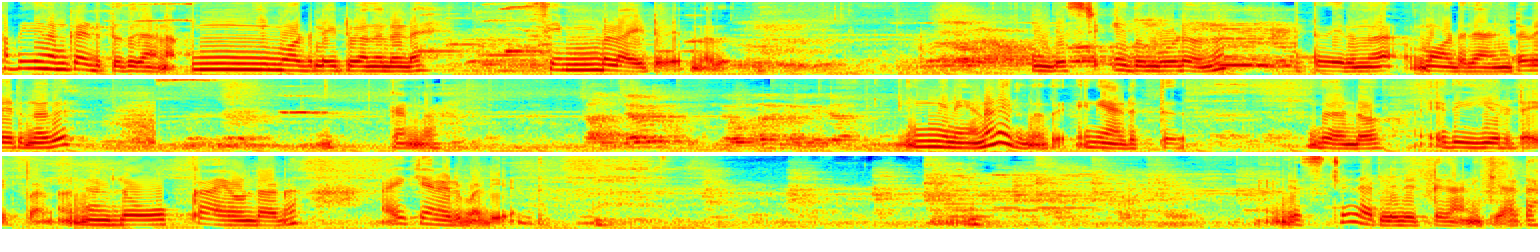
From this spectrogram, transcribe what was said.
അപ്പോൾ ഇനി നമുക്ക് അടുത്തത് കാണാം. ഈ മോഡലായിട്ട് വന്നിട്ടുണ്ടേ. സിമ്പിളായിട്ട് വരുന്നത്. ജസ്റ്റ് ഇതും കൂടെ ഒന്ന് ഇട്ട് വരുന്ന മോഡലാണ് കേട്ടോ വരുന്നത്. കണ്ടോ? ഇങ്ങനെയാണ് വരുന്നത്. ഇനി അടുത്തത്. ഇത് കണ്ടോ? ഇത് ഈ ഒരു ടൈപ്പാണ് ഞാൻ ലോക്ക് ആയതുകൊണ്ടാണ് അയക്കാനൊരു മടിയുണ്ട്. ജസ്റ്റ് വിരലിലിട്ട് കാണിക്കാം കേട്ടോ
